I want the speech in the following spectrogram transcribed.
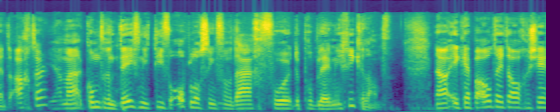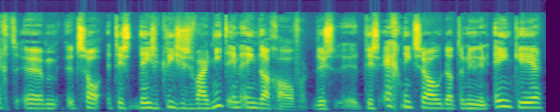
100% achter. Ja, maar komt er een definitieve oplossing vandaag voor de problemen in Griekenland? Nou, ik heb altijd al gezegd, um, het, zal, het is, deze crisis waait niet in één dag over. Dus het is echt niet zo dat er nu in één keer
